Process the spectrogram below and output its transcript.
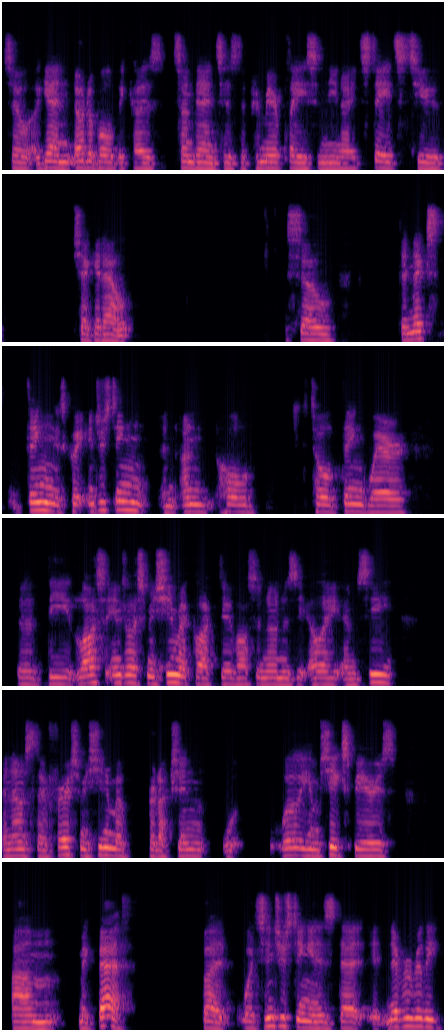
So again, notable because Sundance is the premier place in the United States to check it out. So the next thing is quite interesting, an untold told thing where the, the Los Angeles Machinima Collective, also known as the LAMC, announced their first Machinima production, w- William Shakespeare's um, Macbeth. But what's interesting is that it never really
